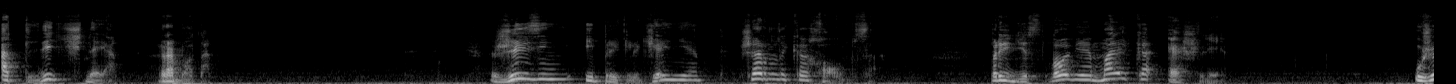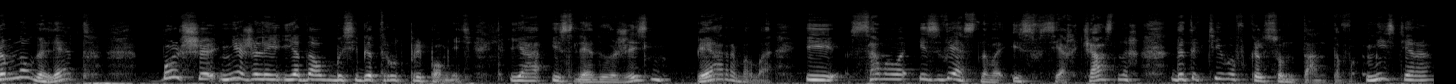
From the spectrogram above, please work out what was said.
Отличная работа. Жизнь и приключения – Шерлока Холмса. Предисловие Майка Эшли. Уже много лет, больше, нежели я дал бы себе труд припомнить, я исследую жизнь первого и самого известного из всех частных детективов-консультантов мистера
